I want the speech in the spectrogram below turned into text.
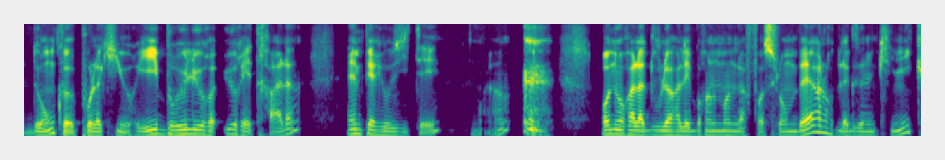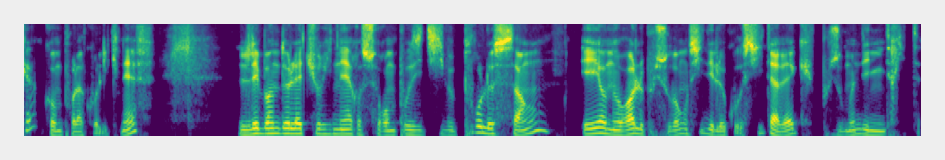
donc heu, pollakiurie, brûlure urétrale, impériosité, voilà. On aura la douleur à l'ébranlement de la fosse lombaire lors de l'examen clinique, comme pour la colique néph. Les bandelettes urinaires seront positives pour le sang et on aura le plus souvent aussi des leucocytes avec plus ou moins des nitrites.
